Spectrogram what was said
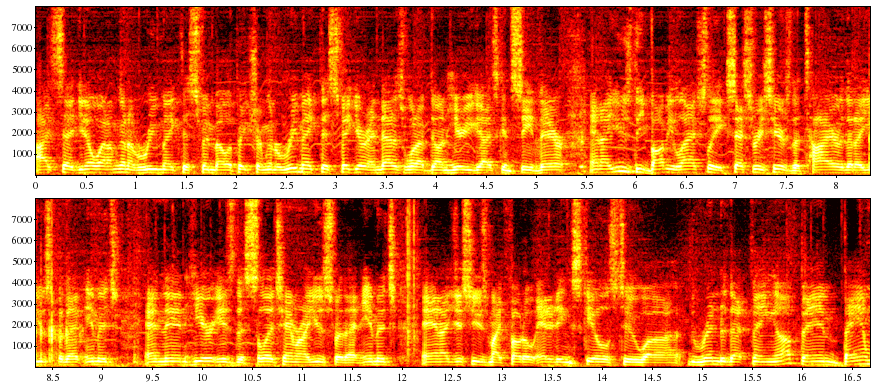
I said, you know what, I'm going to remake this Finn Balor picture. I'm going to remake this figure, and that is what I've done here. You guys can see there, and I used the Bobby Lashley accessories. Here's the tire that I used for that image, and then here is the sledgehammer I used for that image, and I just used my photo editing skills to uh, render that thing up, and bam,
